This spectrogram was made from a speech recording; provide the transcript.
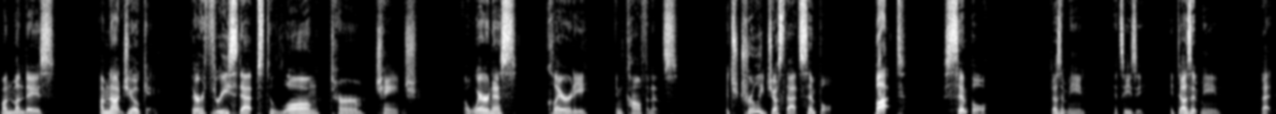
on Mondays, I'm not joking. There are three steps to long term change awareness, clarity, and confidence. It's truly just that simple. But simple doesn't mean it's easy. It doesn't mean that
